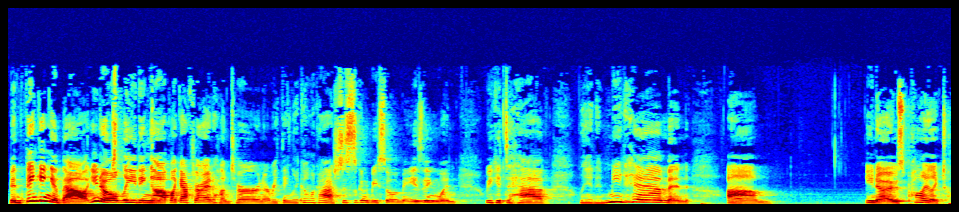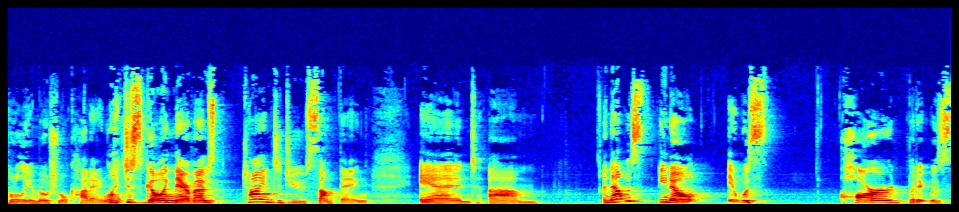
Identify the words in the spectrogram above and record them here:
been thinking about you know leading up like after i had hunter and everything like oh my gosh this is going to be so amazing when we get to have landon meet him and um you know, it was probably like totally emotional cutting, like just going there, but I was trying to do something. And um and that was, you know, it was hard, but it was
